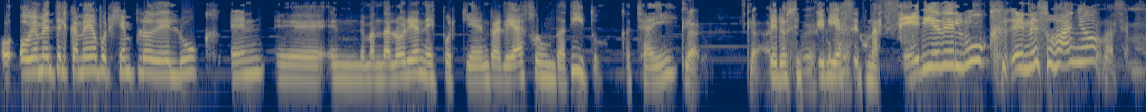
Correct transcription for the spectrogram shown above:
O- obviamente el cameo, por ejemplo, de Luke en, eh, en The Mandalorian es porque en realidad fue un ratito, ¿cachai? Claro. claro Pero si quería como- hacer una serie de Luke en esos años, va a ser muy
